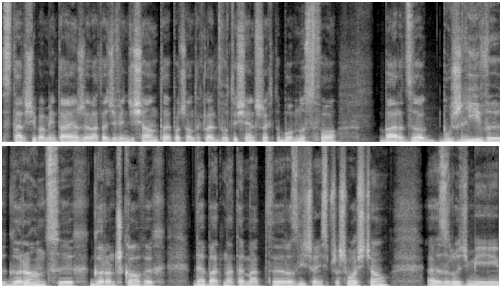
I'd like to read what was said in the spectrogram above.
starsi pamiętają, że lata 90., początek lat 2000 to było mnóstwo bardzo burzliwych, gorących, gorączkowych debat na temat rozliczeń z przeszłością, e, z ludźmi,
